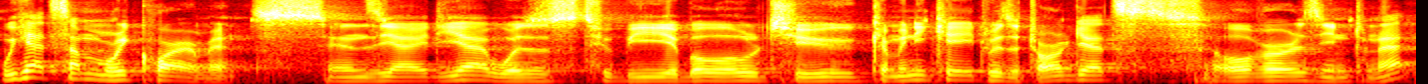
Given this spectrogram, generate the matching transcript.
we had some requirements, and the idea was to be able to communicate with the targets over the internet.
